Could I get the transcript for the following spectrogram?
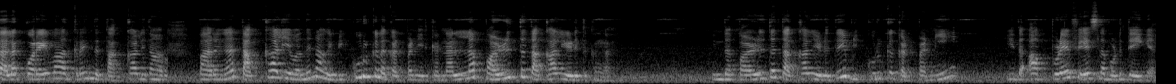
விலை குறைவா இருக்கிற இந்த தக்காளி தான் பாருங்க தக்காளியை வந்து நான் இப்படி குறுக்கில் கட் பண்ணியிருக்கேன். நல்லா பழுத்த தக்காளி எடுத்துக்கோங்க. இந்த பழுத்த தக்காளி எடுத்து இப்படி குறுக்க கட் பண்ணி இதை அப்படியே ஃபேஸில் போட்டு தேய்ங்க.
